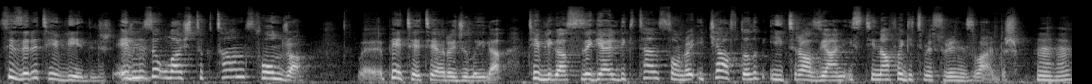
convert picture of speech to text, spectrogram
sizlere tebliğ edilir. Elinize hı hı. ulaştıktan sonra e, PTT aracılığıyla tebligat size geldikten sonra iki haftalık itiraz yani istinafa gitme süreniz vardır. Hı hı.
